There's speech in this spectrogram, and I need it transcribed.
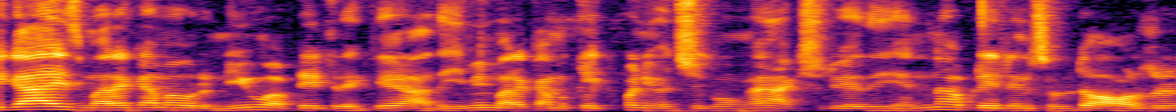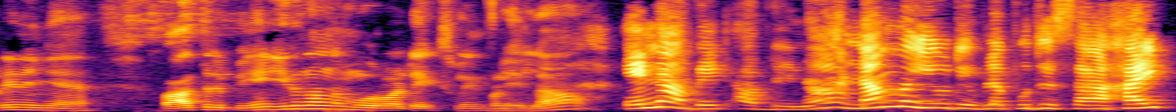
ஓகே காய்ஸ் மறக்காம ஒரு நியூ அப்டேட் இருக்கு. அதையுமே மறக்காமல் கிளிக் பண்ணி வச்சுக்கோங்க. ஆக்சுவலி அது என்ன அப்டேட்டுன்னு சொல்லிட்டு ஆல்ரெடி நீங்கள் பார்த்துருப்பீங்க. இருந்தாலும் நம்ம ஒரு வாட்டி எக்ஸ்பிளைன் பண்ணிடலாம். என்ன அப்டேட் அப்படின்னா நம்ம யூடியூப்பில் புதுசாக ஹைப்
